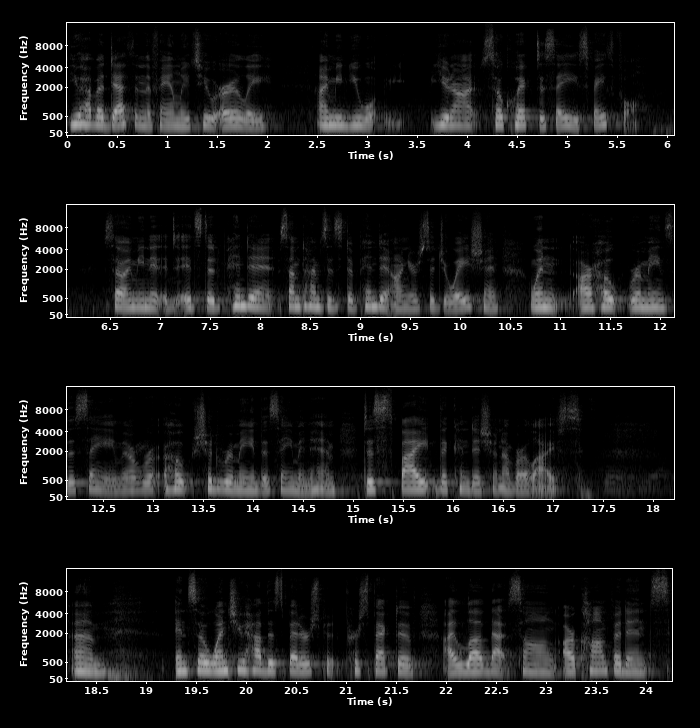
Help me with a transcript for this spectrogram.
you have a death in the family too early, I mean you you're not so quick to say he's faithful. So, I mean, it, it's dependent, sometimes it's dependent on your situation when our hope remains the same. Our hope should remain the same in Him, despite the condition of our lives. Um, and so, once you have this better perspective, I love that song. Our confidence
